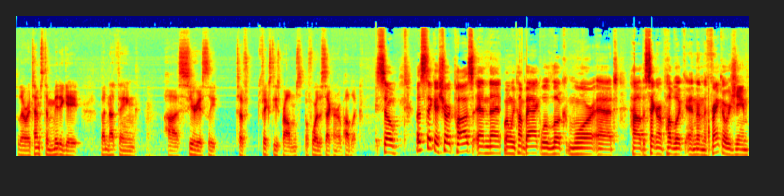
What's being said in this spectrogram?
So there were attempts to mitigate, but nothing uh, seriously to fix these problems before the Second Republic. So let's take a short pause, and then when we come back, we'll look more at how the Second Republic and then the Franco regime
